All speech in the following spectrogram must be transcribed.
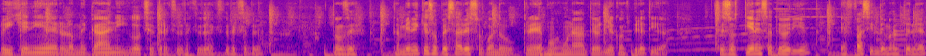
los ingenieros, los mecánicos, etcétera, etcétera, etcétera, etcétera. Entonces, también hay que sopesar eso cuando creemos una teoría conspirativa. ¿Se sostiene esa teoría? ¿Es fácil de mantener?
